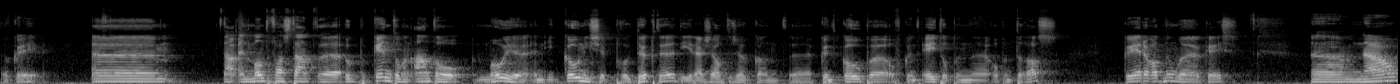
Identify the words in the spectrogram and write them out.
Oké. Ehm, nou, en Mantova staat eh, ook bekend om een aantal mooie en iconische producten die je daar zelf dus ook kan, eh, kunt kopen of kunt eten op een, eh, op een terras. Kun jij er wat noemen, Kees? Ehm, nou,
